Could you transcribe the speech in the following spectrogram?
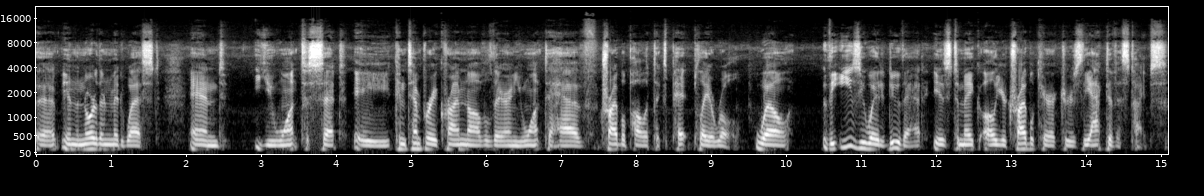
uh, in the northern Midwest, and you want to set a contemporary crime novel there, and you want to have tribal politics pe- play a role. Well, the easy way to do that is to make all your tribal characters the activist types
